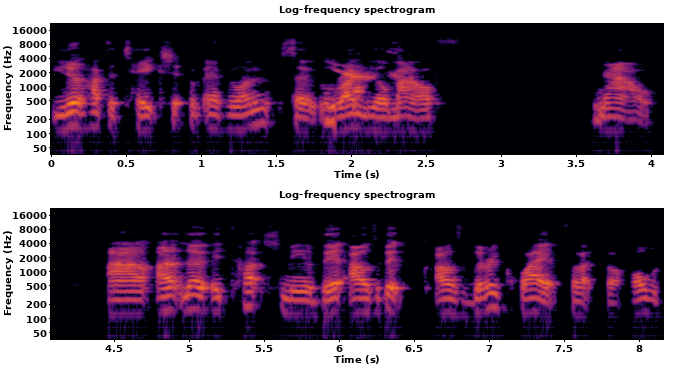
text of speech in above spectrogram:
you don't have to take shit from everyone, so Yeah. run your mouth now. Uh, I don't know. It touched me a bit. I was a bit. I was very quiet for like the whole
